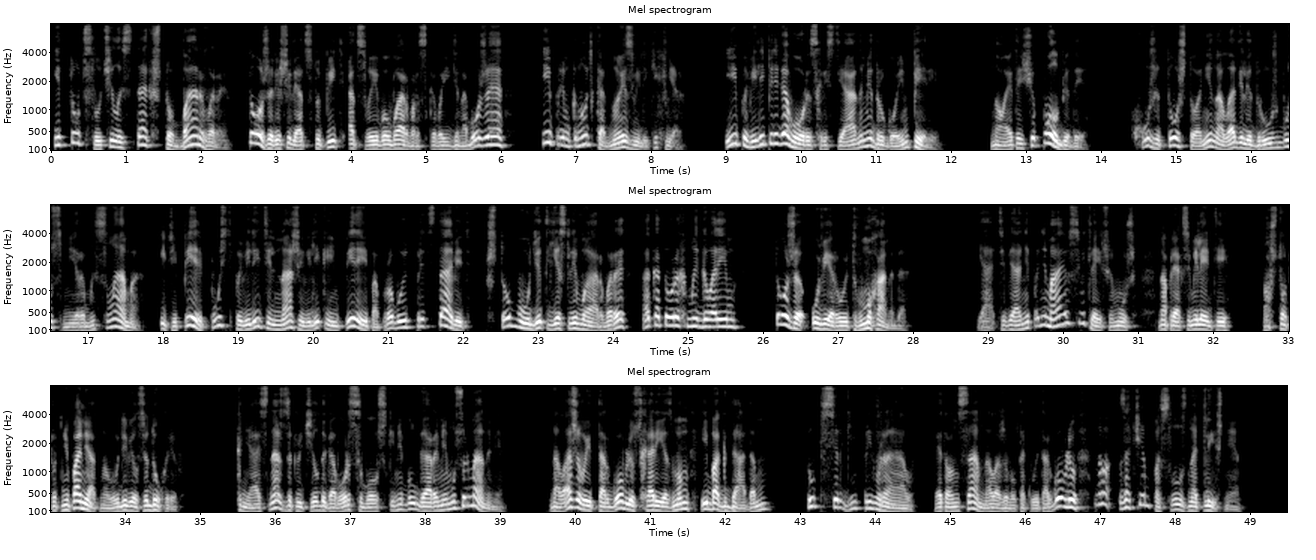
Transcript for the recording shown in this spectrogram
И тут случилось так, что варвары тоже решили отступить от своего варварского единобожия и примкнуть к одной из великих вер. И повели переговоры с христианами другой империи. Но это еще полбеды. Хуже то, что они наладили дружбу с миром ислама. И теперь пусть повелитель нашей великой империи попробует представить, что будет, если варвары, о которых мы говорим, тоже уверуют в Мухаммеда. — Я тебя не понимаю, светлейший муж, — напрягся Милентий. — А что тут непонятного? — удивился Духарев князь наш заключил договор с волжскими булгарами-мусульманами, налаживает торговлю с Хорезмом и Багдадом. Тут Сергей приврал. Это он сам налаживал такую торговлю, но зачем послу знать лишнее?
